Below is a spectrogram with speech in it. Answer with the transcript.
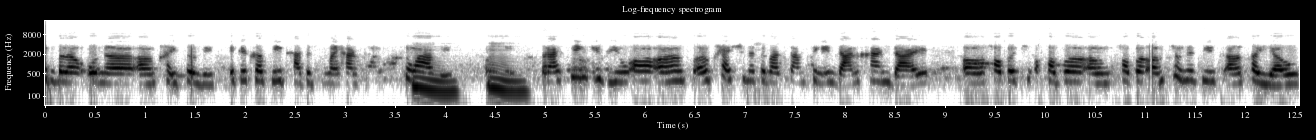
ek wil onder um kaiser ek het gebied het dit my hand swaar Mm. But I think if you are uh, uh, passionate about something in dan gaan jy uh hope hope um hope opportunities uh, vir jou.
